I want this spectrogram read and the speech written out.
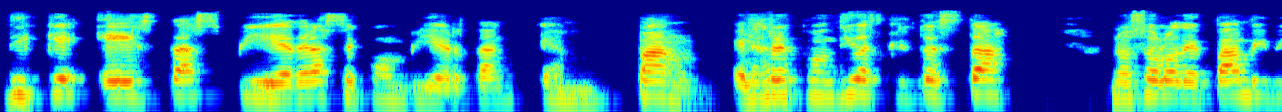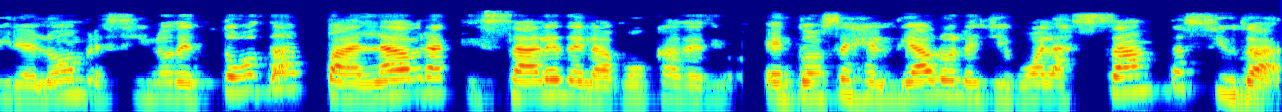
di que estas piedras se conviertan en pan. Él respondió, escrito está, no solo de pan vivir el hombre, sino de toda palabra que sale de la boca de Dios. Entonces el diablo le llevó a la santa ciudad.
